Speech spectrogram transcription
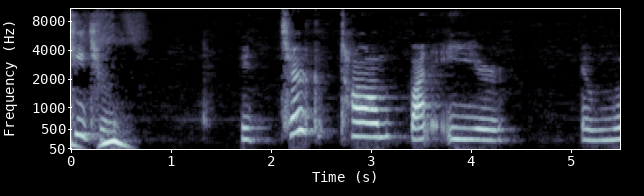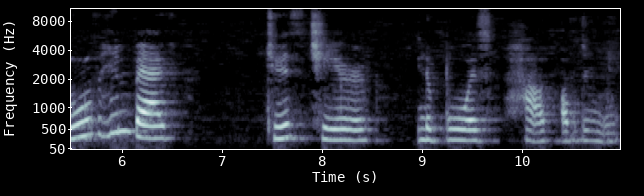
teacher. He took Tom by the ear and moved him back to his chair in the boys' half of the room.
